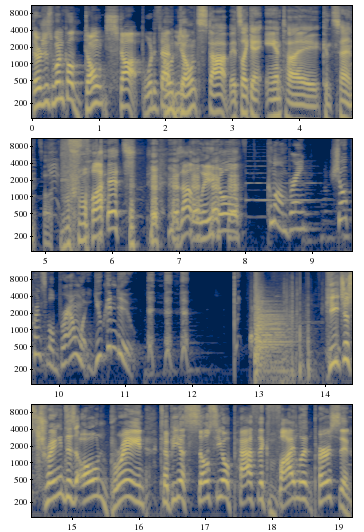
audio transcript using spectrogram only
There's just one called Don't Stop. What does that Oh, mean? don't stop. It's like an anti-consent book. what? Is that legal? Come on, brain. Show Principal Brown what you can do. He just trained his own brain to be a sociopathic, violent person.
